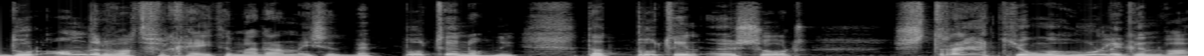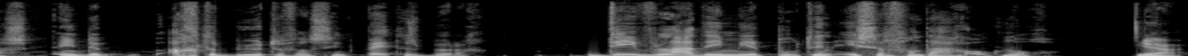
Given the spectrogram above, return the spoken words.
door anderen wat vergeten, maar daarom is het bij Poetin nog niet. Dat Poetin een soort straatjonge hooligan was in de achterbuurten van Sint-Petersburg. Die Vladimir Poetin is er vandaag ook nog. Ja,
